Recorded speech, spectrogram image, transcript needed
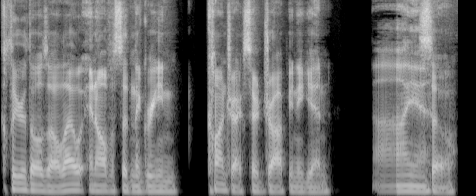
clear those all out and all of a sudden the green contracts are dropping again. Ah, yeah. So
